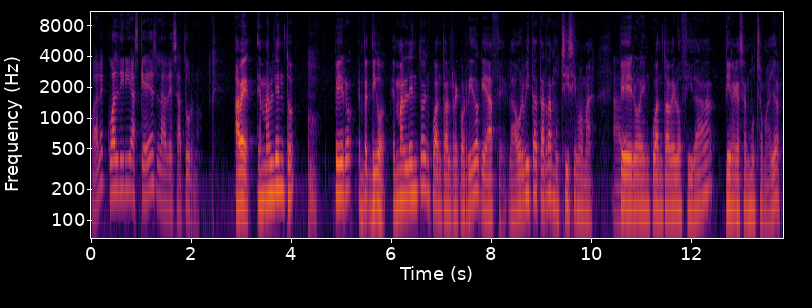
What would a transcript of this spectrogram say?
¿Vale? ¿Cuál dirías que es la de Saturno? A ver, es más lento, pero. Digo, es más lento en cuanto al recorrido que hace. La órbita tarda muchísimo más. Pero en cuanto a velocidad, tiene que ser mucho mayor.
